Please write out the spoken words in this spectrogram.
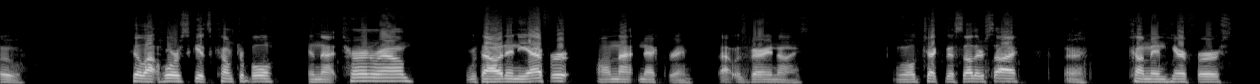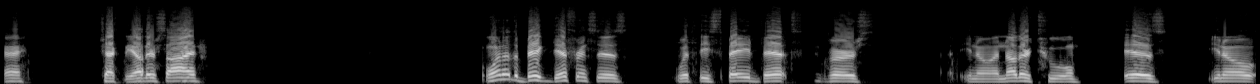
Ooh. Till that horse gets comfortable in that turnaround without any effort on that neck rein. That was very nice. We'll check this other side. come in here first. Okay. Check the other side. One of the big differences with these spade bits versus, you know, another tool is, you know,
